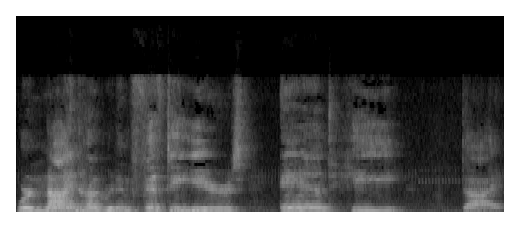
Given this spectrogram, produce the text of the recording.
were 950 years, and he died.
